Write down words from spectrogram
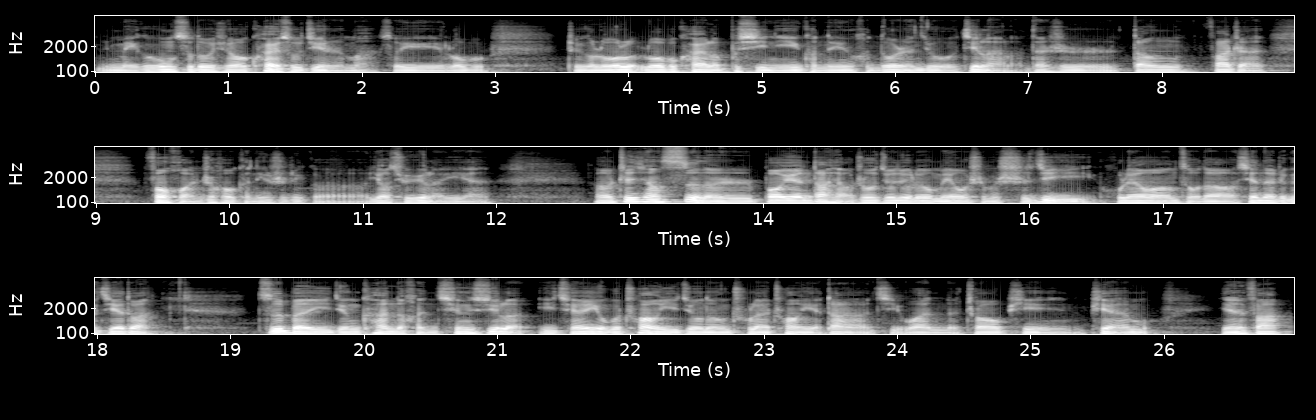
每个公司都需要快速进人嘛，所以萝卜这个萝萝卜快了不洗泥，肯定很多人就进来了。但是当发展放缓之后，肯定是这个要求越来越严。然后真相四呢是抱怨大小周九九六没有什么实际意义。互联网走到现在这个阶段，资本已经看得很清晰了。以前有个创意就能出来创业，大几万的招聘 PM 研发，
